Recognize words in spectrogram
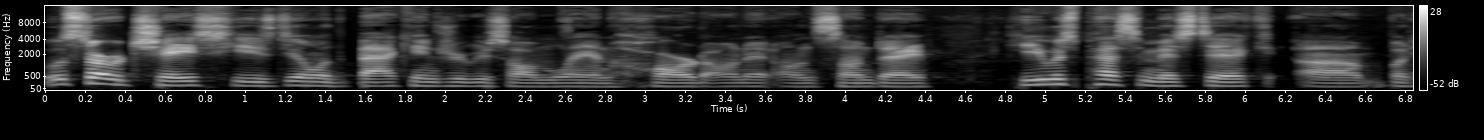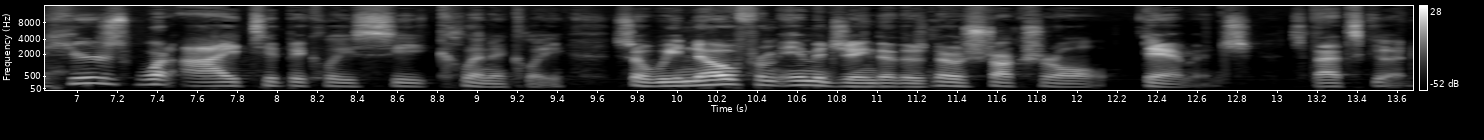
Let's start with Chase. He's dealing with back injury. We saw him land hard on it on Sunday. He was pessimistic, um, but here's what I typically see clinically. So we know from imaging that there's no structural damage. So that's good.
